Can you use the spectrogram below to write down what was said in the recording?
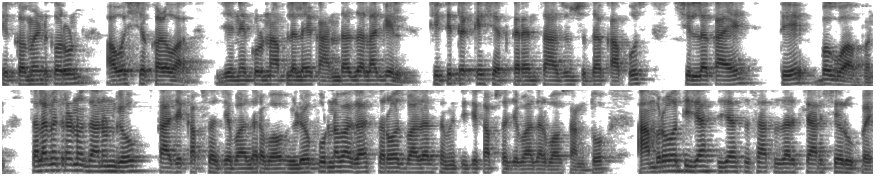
हे कमेंट करून अवश्य कळवा. जेणेकरून आपल्याला एक अंदाजा लागेल किती टक्के शेतकऱ्यांचा अजूनसुद्धा कापूस शिल्लक आहे ते बघू आपण. चला मित्रांनो जाणून घेऊ ताजे कापसाचे बाजारभाव. व्हिडिओ पूर्ण बघा सर्वच बाजार समितीचे कापसाचे बाजारभाव सांगतो. अमरावती जास्तीत जास्त सात हजार चारशे रुपये.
